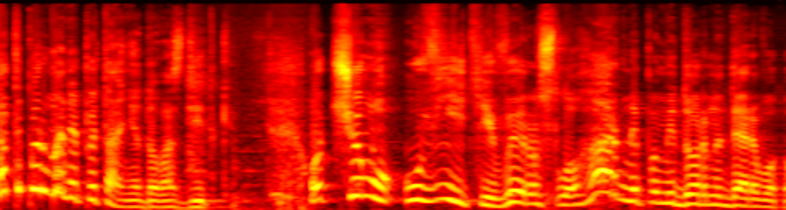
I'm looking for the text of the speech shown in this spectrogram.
А тепер у мене питання до вас, дітки. От чому у Віті виросло гарне помідорне дерево,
